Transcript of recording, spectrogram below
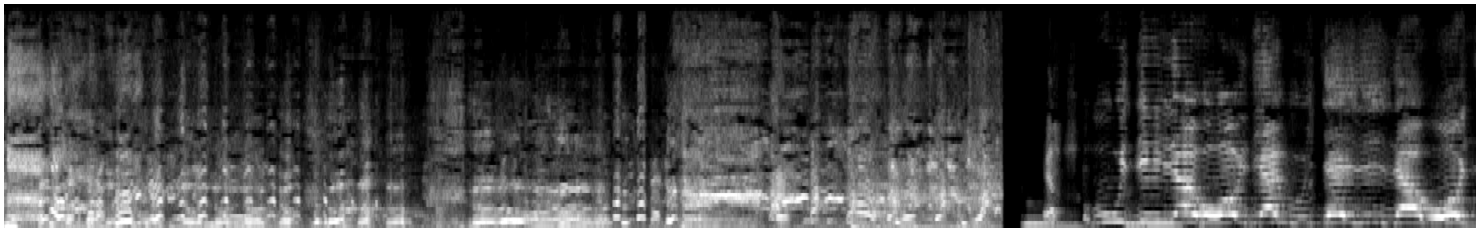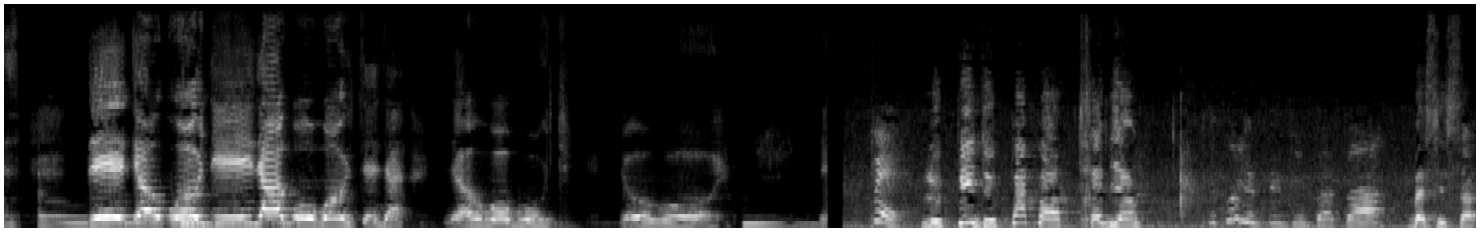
Eh, mais sekarang. No, Le P de papa, très bien. C'est quoi le P de papa? Bah c'est ça,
